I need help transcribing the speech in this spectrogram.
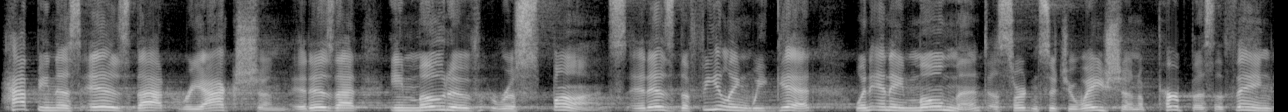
Happiness is that reaction, it is that emotive response, it is the feeling we get when, in a moment, a certain situation, a purpose, a thing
